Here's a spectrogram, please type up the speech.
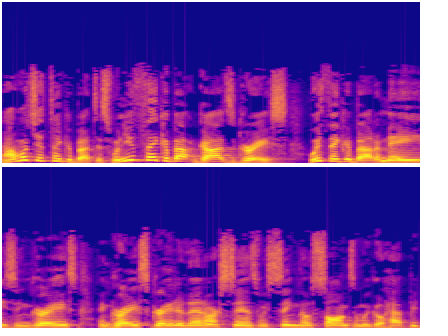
Now, I want you to think about this. When you think about God's grace, we think about amazing grace and grace greater than our sins. We sing those songs and we go, happy,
